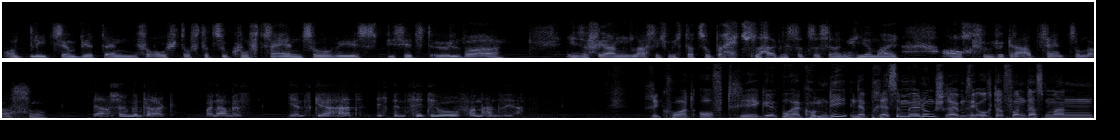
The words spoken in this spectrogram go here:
und Lithium wird ein Rohstoff der Zukunft sein, so wie es bis jetzt Öl war. Insofern lasse ich mich dazu breitschlagen, sozusagen hier mal auch 5 Grad sein zu lassen. Ja, schönen guten Tag. Mein Name ist Jens Gerhardt, ich bin CTO von Hanseacht. Rekordaufträge. Woher kommen die? In der Pressemeldung schreiben sie auch davon, dass man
